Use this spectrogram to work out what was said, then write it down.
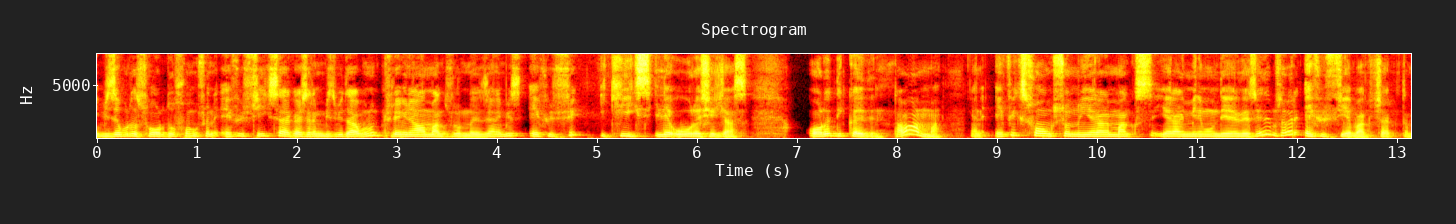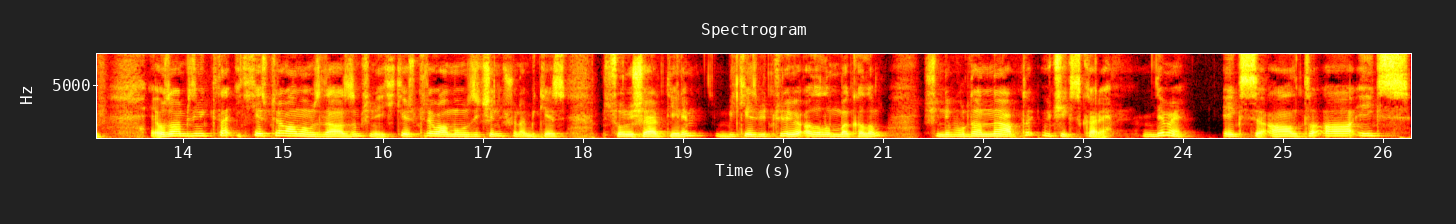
E bize burada sorduğu fonksiyon f üssü x arkadaşlarım biz bir daha bunun türevini almak zorundayız. Yani biz f üssü 2x ile uğraşacağız. Orada dikkat edin. Tamam mı? Yani fx fonksiyonunun yerel max, yerel minimum değeri deseydi bu sefer f üssüye bakacaktım. E o zaman bizim iki, iki kez türev almamız lazım. Şimdi iki kez türev almamız için şuna bir kez bir soru işaretleyelim. Bir kez bir türevi alalım bakalım. Şimdi buradan ne yaptı? 3x kare. Değil mi? Eksi 6ax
